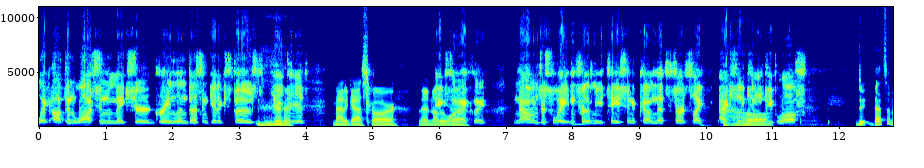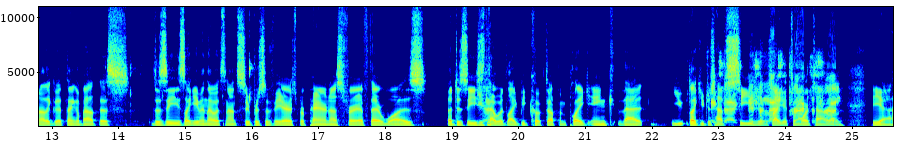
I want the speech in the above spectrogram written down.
Like I've been watching to make sure Greenland doesn't get exposed. They did. Madagascar, they're another one. exactly. Now I'm just waiting for the mutation to come that starts like actually Oh. killing people off. Dude, that's another good thing about this disease. Like, even though it's not super severe, it's preparing us for if there was a disease Yeah. that would like be cooked up in Plague Inc. That you like you just have Exact- it's seizures, nice like it's a practice run. mortality. Yeah,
